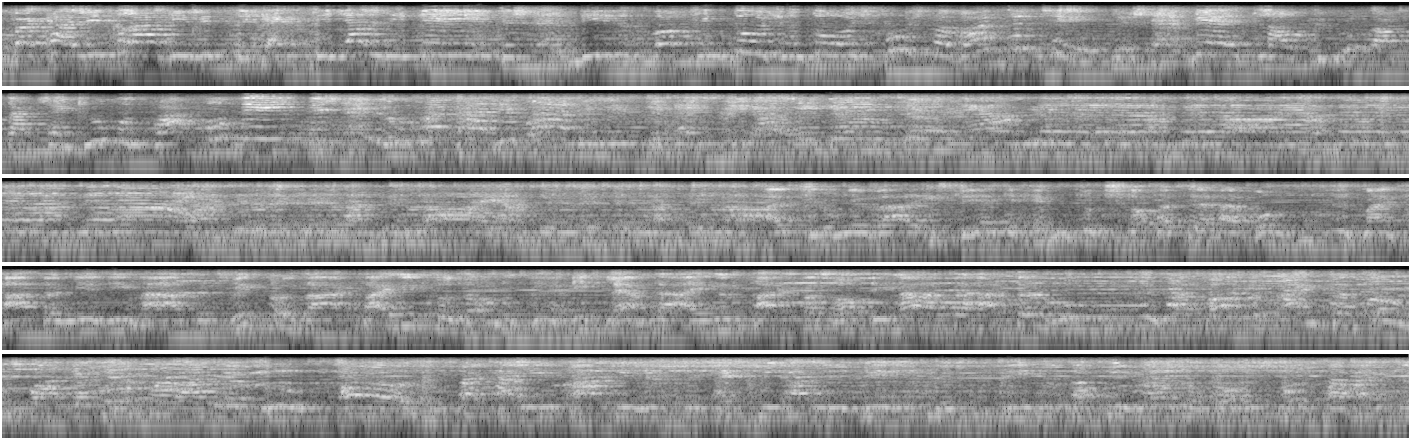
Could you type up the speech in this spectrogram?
Superkalifragilistikexpialidetisch. Dieses Wort klingt durch und durch furchtbar synthetisch. Wer ist laut genug auf sagt, scheint klug und fachprophetisch. Als Junge war ich sehr gehemmt und stotterte herum. Mein Vater mir die Nase zwickt und sagt, sei nicht so dumm. Ich lernte eines Tages, dass auf die Nase hatte Ruhm. Das Wort ist ein Zungensport, das hört man alle zu.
